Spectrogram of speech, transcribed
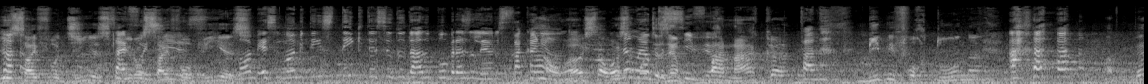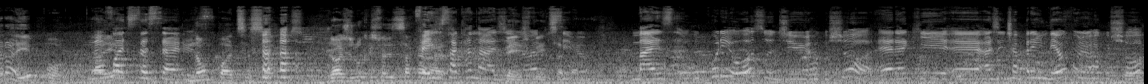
e o Saifodias, que virou. Saifovias. Nome- esse nome tem, tem que ter sido dado por brasileiros sacaneando. Não, Star Wars Não é um é exemplo. Panaca, Pana- Bibi Fortuna. ah, peraí, pô. Não Aí- pode ser sério. isso. Não pode ser sério. isso. Jorge Lucas fez sacanagem. Fez sacanagem, Fez, não é fez de possível. sacanagem. Mas o curioso de Yu Hakusho era que é, a gente aprendeu com Yu Hakusho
